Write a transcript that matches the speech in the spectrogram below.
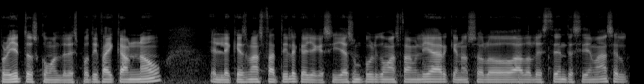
proyectos como el del Spotify Camp Now, el de que es más factible que, oye, que si ya es un público más familiar, que no solo adolescentes y demás, el,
